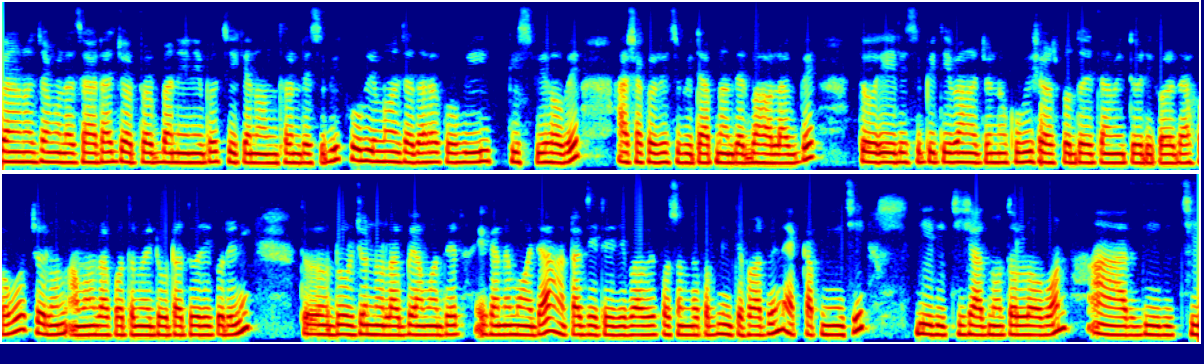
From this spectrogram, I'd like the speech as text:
বানানোর ঝামেলা ছাড়া ঝটপট বানিয়ে নেব চিকেন অন্থন রেসিপি খুবই মজাদার খুবই ক্রিস্পি হবে। আশা করি রেসিপিটা আপনাদের ভালো লাগবে। তো এই রেসিপিটি বানানোর জন্য খুবই সহজ পদ্ধতিতে আমি তৈরি করে দেখাবো। চলুন, আমরা প্রথমে ডোটা তৈরি করে নিই। তো ডোর জন্য লাগবে আমাদের এখানে ময়দা, আটা, যেটা যেভাবে পছন্দ করে নিতে পারবেন। এক কাপ নিয়েছি। দিয়ে দিচ্ছি স্বাদ মতো লবণ আর দিয়ে দিচ্ছি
